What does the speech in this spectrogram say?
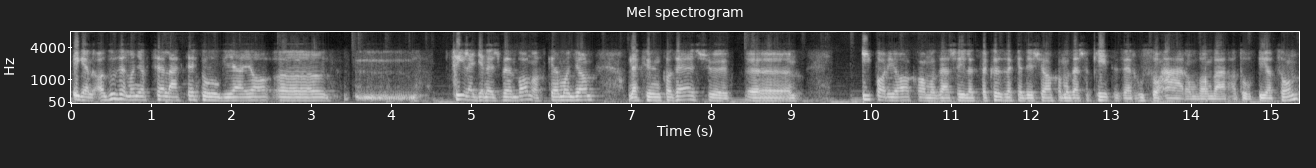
Igen, az üzemanyagcellák technológiája uh, célegyenesben van, azt kell mondjam. Nekünk az első uh, ipari alkalmazása, illetve közlekedési alkalmazása 2023-ban várható piacon,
